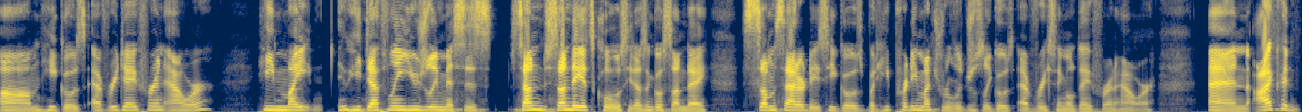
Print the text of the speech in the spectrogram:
Um, he goes every day for an hour. He might. He definitely usually misses. Sun, Sunday it's closed. He doesn't go Sunday. Some Saturdays he goes, but he pretty much religiously goes every single day for an hour. And I could,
